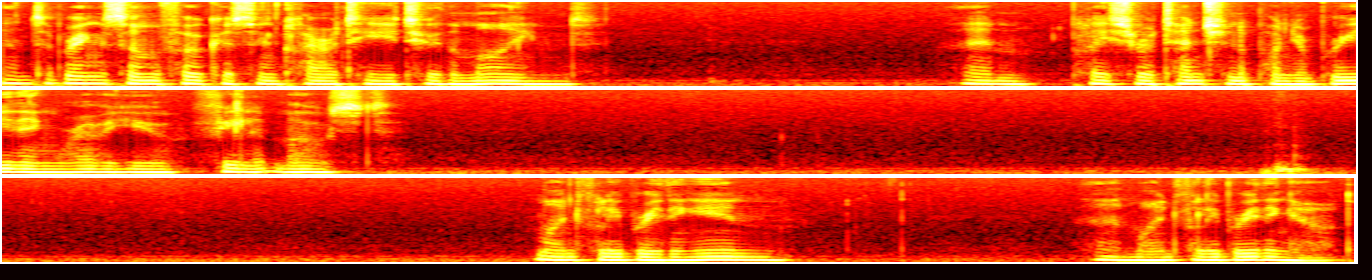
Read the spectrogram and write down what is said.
And to bring some focus and clarity to the mind, then place your attention upon your breathing wherever you feel it most. Mindfully breathing in and mindfully breathing out.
